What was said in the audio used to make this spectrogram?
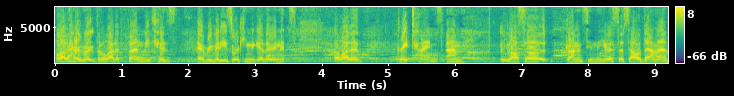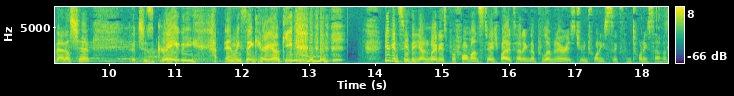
a lot of hard work, but a lot of fun because everybody's working together and it's a lot of great times. Um, we've also gone and seen the USS Alabama battleship, which is great. We and we sang karaoke. You can see the young ladies perform on stage by attending the preliminaries June 26th and 27th.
